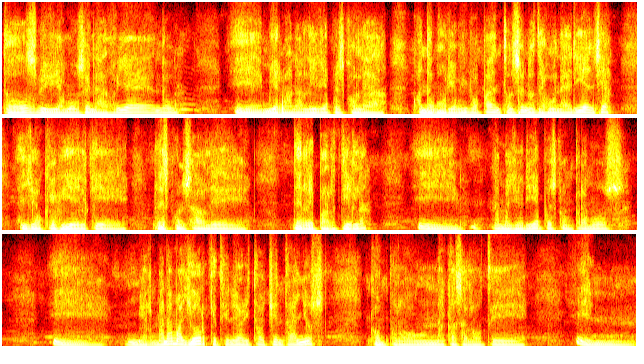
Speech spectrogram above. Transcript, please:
todos vivíamos en arriendo. Eh, mi hermana Lilia, pues con la, cuando murió mi papá, entonces nos dejó una herencia. Yo que fui el que responsable de, repartirla. La mayoría pues compramos, eh, mi hermana mayor, que tiene ahorita 80 años, compró una casalote en,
